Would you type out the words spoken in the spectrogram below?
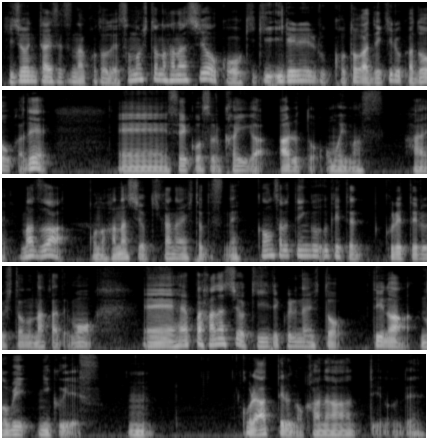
非常に大切なことで、その人の話をこう聞き入れれることができるかどうかで、えー成功する鍵があると思います。はい。まずは、この話を聞かない人ですね。コンサルティング受けてくれてる人の中でも、えーやっぱり話を聞いてくれない人っていうのは伸びにくいです。うん。これ合ってるのかなっていうので、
